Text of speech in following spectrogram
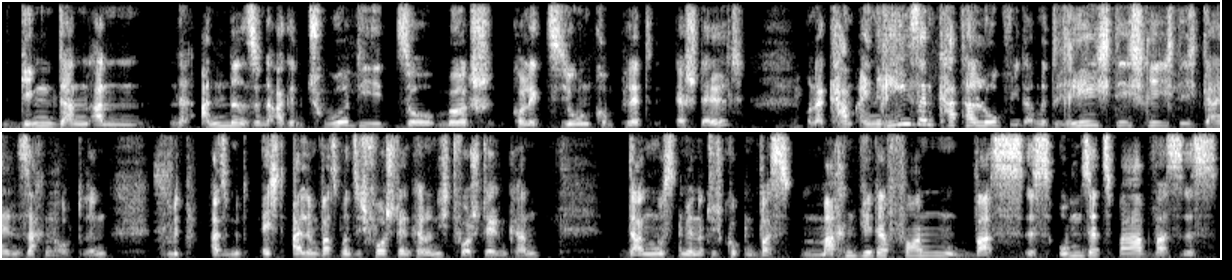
ging dann an eine andere, so eine Agentur, die so Merch-Kollektion komplett erstellt. Und da kam ein riesen Katalog wieder mit richtig, richtig geilen Sachen auch drin. Mit, also mit echt allem, was man sich vorstellen kann und nicht vorstellen kann. Dann mussten wir natürlich gucken, was machen wir davon? Was ist umsetzbar? Was ist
